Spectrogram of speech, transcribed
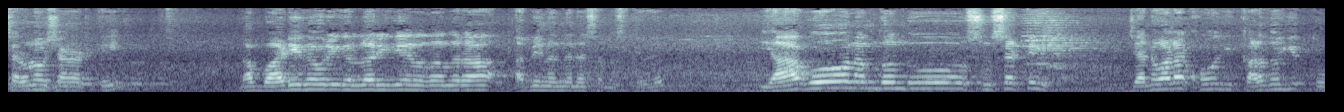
ಶರಣು ಶರಣಾರ್ಥಿ, ನಮ್ಮ ಬಾಡಿದವರಿಗೆಲ್ಲರಿಗೆ ಏನದಂದ್ರೆ ಅಭಿನಂದನೆ ಸಲ್ಲಿಸ್ತೇವೆ. ಯಾಗೋ ನಮ್ಮದೊಂದು ಸೊಸೈಟಿ ಜನವಾಡಕ್ಕೆ ಹೋಗಿ ಕಳೆದೋಗಿತ್ತು.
